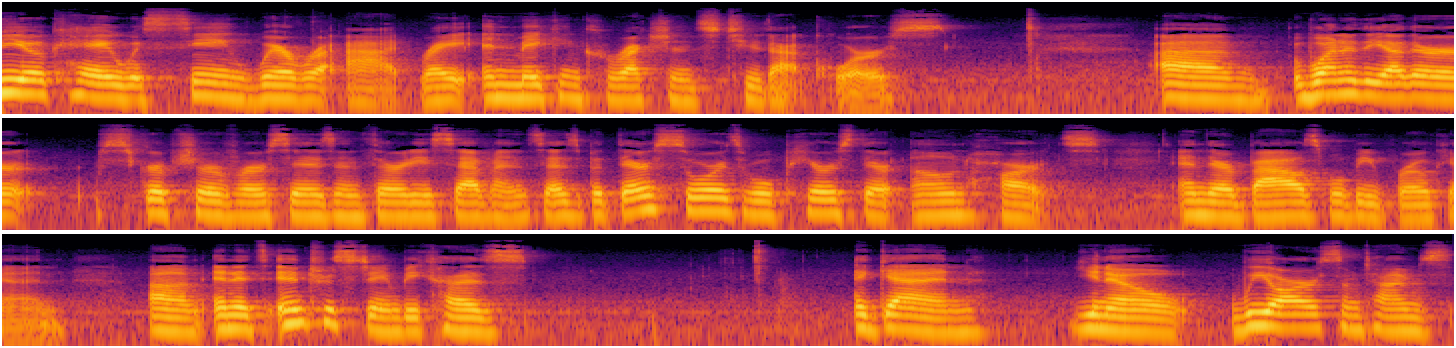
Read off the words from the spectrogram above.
be okay with seeing where we're at, right? And making corrections to that course. Um, one of the other scripture verses in 37 says, But their swords will pierce their own hearts, and their bows will be broken. Um, and it's interesting because, again, you know, we are sometimes,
